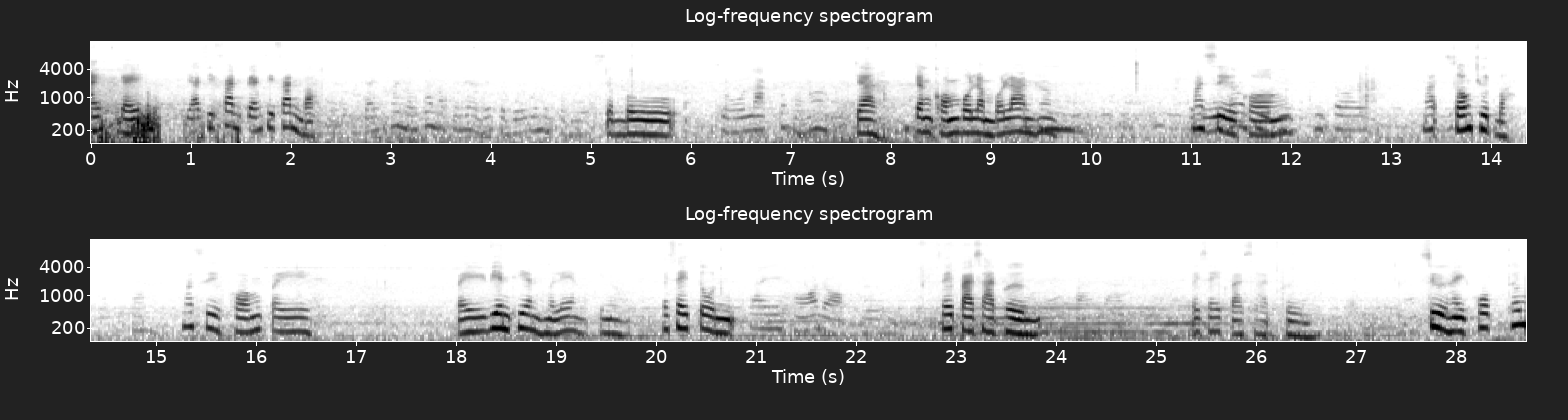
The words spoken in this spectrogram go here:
ายได้ยาสีฟันแปรงสีฟันบ่ใจข้างนั้นข้างเราเป็นเนี่ยเดี๋ยวสบู่วันนี้สบู่สบู่โซลักสักหน่อยเนาะจ้ะจังของโบราณโบราณเฮามาซื้อของที่ซอยมาสองชุดบ่จ้ะมาซื้อของไป ไปเวียนเทียนมื้อแรงพี่น้องไปใส่ต้นไปหอดอกเออใส่ปราสาทเพิงปานดาไปใส่ปราสาทเพิงซื้อให้ครบทั้ง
